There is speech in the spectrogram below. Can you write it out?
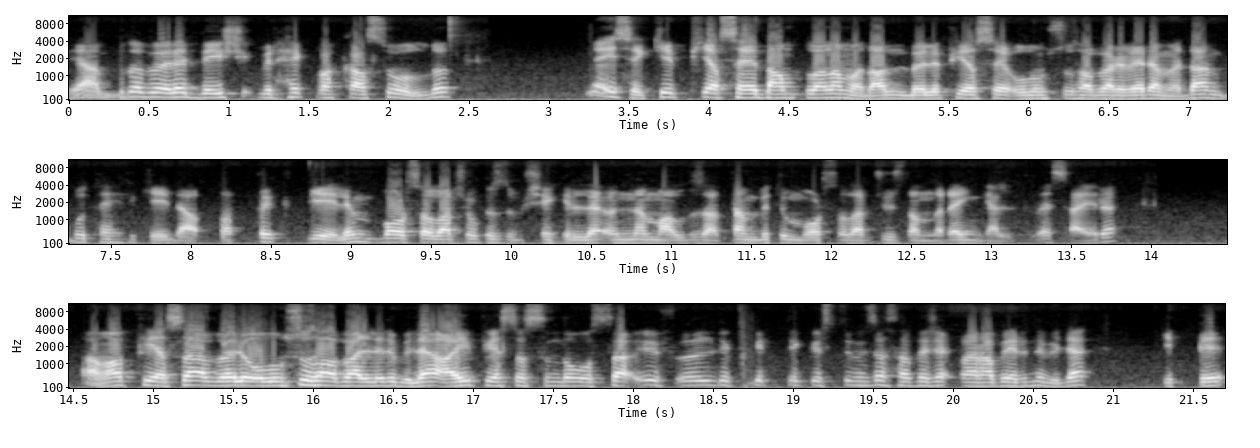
Ya bu da böyle değişik bir hack vakası oldu. Neyse ki piyasaya damplanamadan, böyle piyasaya olumsuz haber veremeden bu tehlikeyi de atlattık diyelim. Borsalar çok hızlı bir şekilde önlem aldı zaten. Bütün borsalar cüzdanları engelledi vesaire. Ama piyasa böyle olumsuz haberleri bile ayı piyasasında olsa üf öldük bittik üstümüze satacaklar haberini bile gitti.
